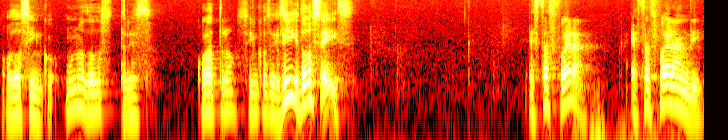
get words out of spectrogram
O 2-5. 1, 2, 3, 4, 5, 6. Sí, 2-6. Estás fuera. Estás fuera, Andy.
